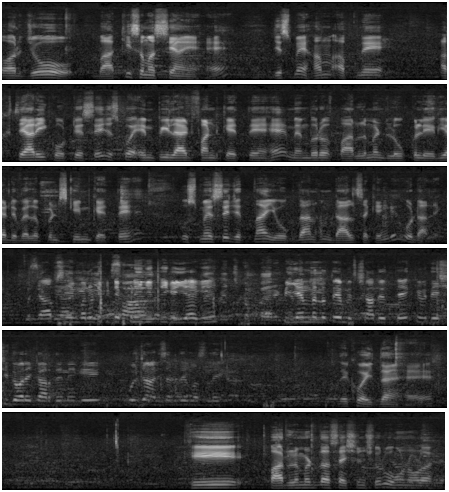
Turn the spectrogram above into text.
और जो बाकी समस्याएँ हैं जिसमें हम अपने अख्तियारी कोटे से जिसको एम पी लैड फंड कहते हैं member of parliament local area development scheme कहते हैं उसमें से जितना योगदान हम डाल सकेंगे वो डालेंगे। ਪੰਜਾਬ ਸੀਐਮ ਵੱਲੋਂ ਇੱਕ ਟਿੱਪਣੀ ਕੀਤੀ ਗਈ ਹੈਗੀ। ਪੀਐਮ ਵੱਲੋਂ ਤੇ ਅਮਿਤ ਸ਼ਾਹ ਦੇ ਉੱਤੇ ਕਿ ਵਿਦੇਸ਼ੀ ਦੌਰੇ ਕਰਦੇ ਨੇਗੇ ਉਲਝਾ ਨਹੀਂ ਸਕਦੇ ਮਸਲੇ। ਦੇਖੋ ਇਦਾਂ ਹੈ ਕਿ ਪਾਰਲੀਮੈਂਟ ਦਾ ਸੈਸ਼ਨ ਸ਼ੁਰੂ ਹੋਣ ਵਾਲਾ ਹੈ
